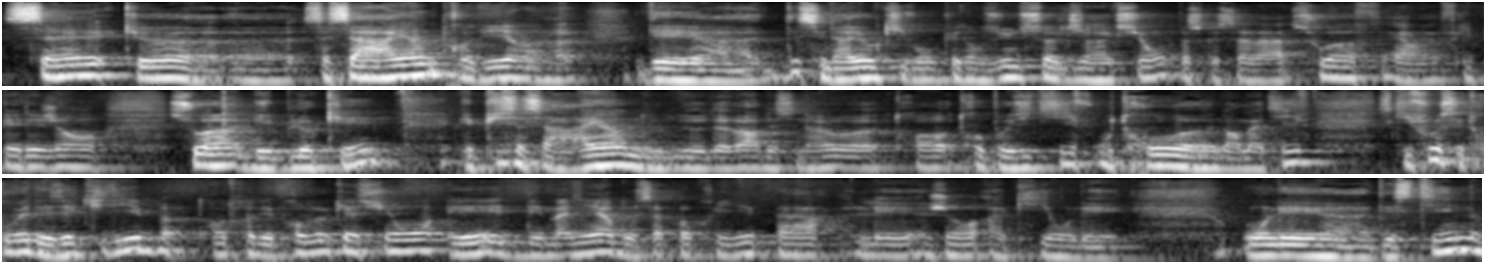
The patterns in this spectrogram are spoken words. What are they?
c'est que euh, ça sert à rien de produire euh, des, scénarios qui vont que dans une seule direction, parce que ça va soit faire flipper les gens, soit les bloquer, et puis ça sert à rien d'avoir de, des scénarios trop positifs ou trop normatifs. Ce qu'il faut, c'est trouver des équilibres entre des provocations et des manières de s'approprier par les gens à qui on les, on les euh, destine,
